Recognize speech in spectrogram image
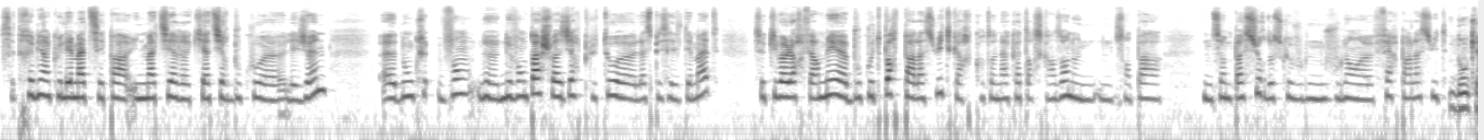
c'est très bien que les maths, c'est pas une matière qui attire beaucoup les jeunes. Donc vont, ne, vont pas choisir plutôt la spécialité maths, ce qui va leur fermer beaucoup de portes par la suite, car quand on a 14-15 ans, nous, nous ne sommes pas nous ne sommes pas sûrs de ce que nous voulons euh, faire par la suite. Donc il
